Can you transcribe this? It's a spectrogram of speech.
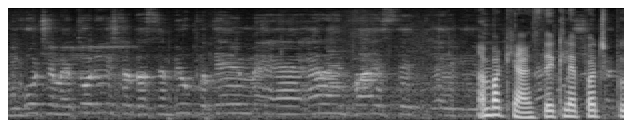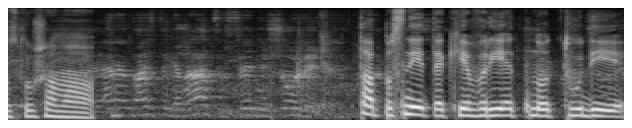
Mogoče me je to rešilo, da sem bil potem 21, Ampak ja, zdaj kle pač poslušamo 21 generacij v srednji šoli. Ta posnetek je verjetno tudi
